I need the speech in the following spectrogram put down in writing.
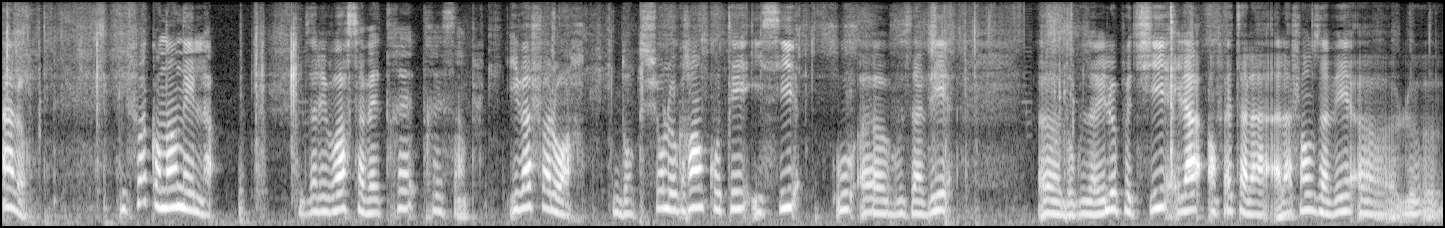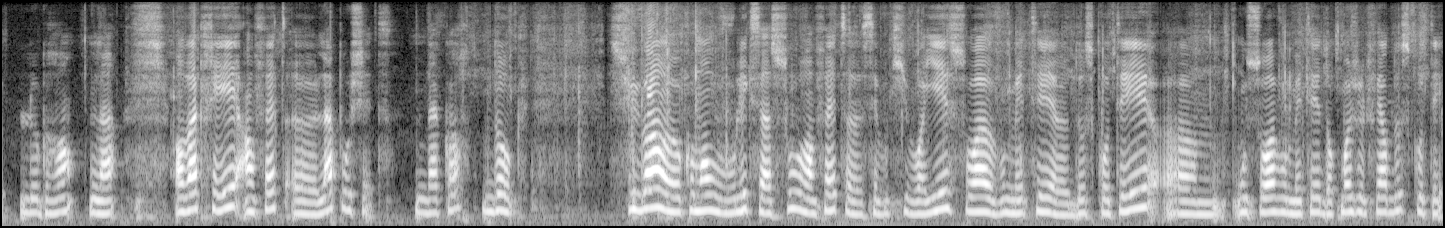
Alors, une fois qu'on en est là, vous allez voir, ça va être très très simple. Il va falloir donc sur le grand côté ici où euh, vous avez euh, donc vous avez le petit et là en fait à la, fin vous avez euh, le, grand là. On va créer en fait la pochette. D'accord? Donc suivant comment vous voulez que ça s'ouvre en fait c'est vous qui voyez. Soit vous le mettez de ce côté ou soit vous le mettez donc moi je vais le faire de ce côté.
